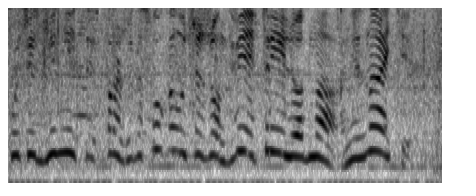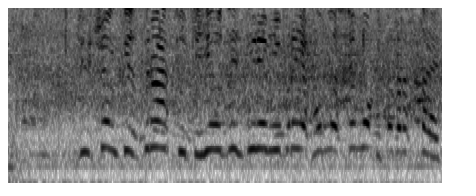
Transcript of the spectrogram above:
Хочет жениться и спрашивает, а сколько лучше жен? Две, три или одна? Не знаете? Девчонки, здравствуйте, я вот из деревни приехал, у меня сынок подрастает.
